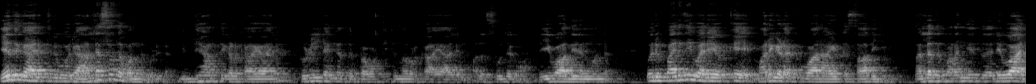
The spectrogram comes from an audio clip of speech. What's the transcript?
ഏത് കാര്യത്തിലും ഒരു അലസത വന്നു വിടുക വിദ്യാർത്ഥികൾക്കായാലും തൊഴിൽ രംഗത്ത് പ്രവർത്തിക്കുന്നവർക്കായാലും അത് സൂചകമാണ്. ദൈവാധീനം കൊണ്ട് ഒരു പരിധി വരെയൊക്കെ മറികടക്കുവാനായിട്ട് സാധിക്കും. നല്ലത് പറഞ്ഞു തരുവാൻ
